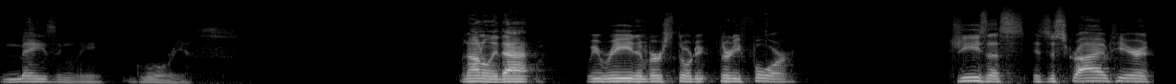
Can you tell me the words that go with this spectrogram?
Amazingly glorious. But not only that, we read in verse 30, 34, Jesus is described here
